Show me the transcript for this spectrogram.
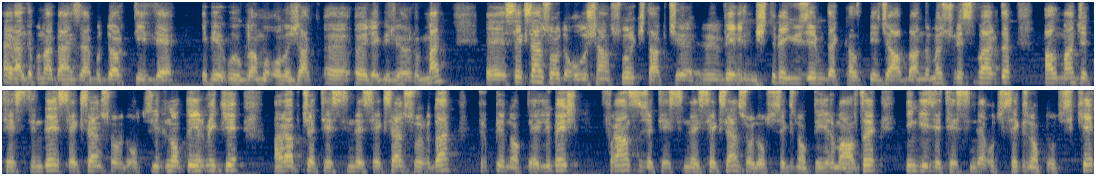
herhalde buna benzer bu dört dilde bir uygulama olacak e, öyle biliyorum ben. 80 e, soruda oluşan soru kitapçı e, verilmişti ve 120 dakikalık bir cevaplandırma süresi vardı. Almanca testinde 80 soruda 37.22, Arapça testinde 80 soruda 41.55, Fransızca testinde 80 soruda 38.26, İngilizce testinde 38.32,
